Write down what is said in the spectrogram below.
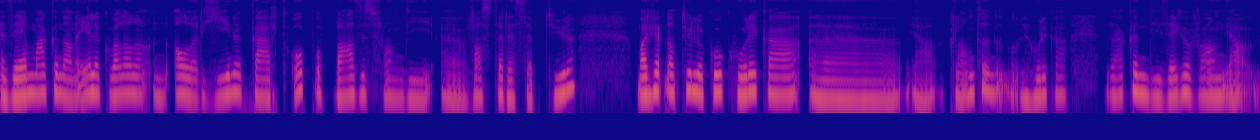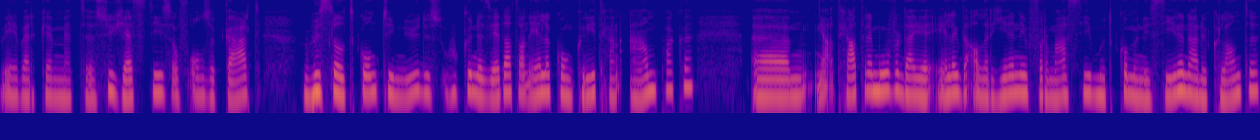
En zij maken dan eigenlijk wel een, allergene kaart op op basis van die uh, vaste recepturen. Maar je hebt natuurlijk ook horeca, uh, ja, klanten, horeca-zaken die zeggen van ja, wij werken met uh, suggesties of onze kaart wisselt continu. Dus hoe kunnen zij dat dan eigenlijk concreet gaan aanpakken? Ehm, ja, het gaat er hem over dat je eigenlijk de allergeneninformatie moet communiceren naar je klanten.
